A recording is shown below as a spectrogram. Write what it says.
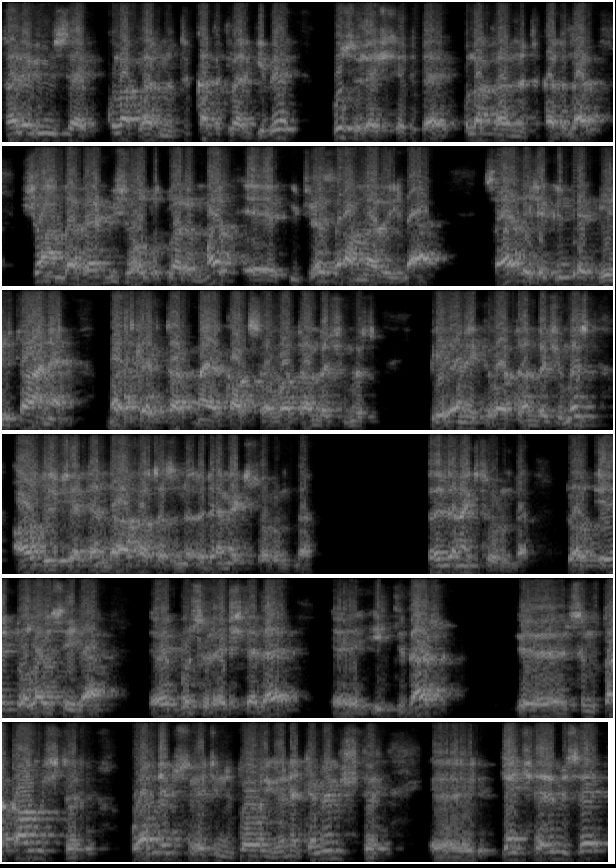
talebimize kulaklarını tıkadıkları gibi bu süreçte de kulaklarını tıkadılar. Şu anda vermiş oldukları mal, e, ücret zamlarıyla sadece günde bir tane maske takmaya kalksa vatandaşımız bir emekli vatandaşımız aldığı ücretten daha fazlasını ödemek zorunda. Ödemek zorunda. E, dolayısıyla e, bu süreçte de e, iktidar e, sınıfta kalmıştır. Bu pandemi sürecini doğru yönetememiştir. E, gençlerimizi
